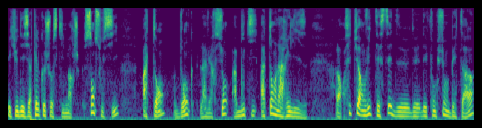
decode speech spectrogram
et que tu désires quelque chose qui marche sans souci, attends donc la version aboutie, attends la release. Alors, si tu as envie de tester des fonctions bêta,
